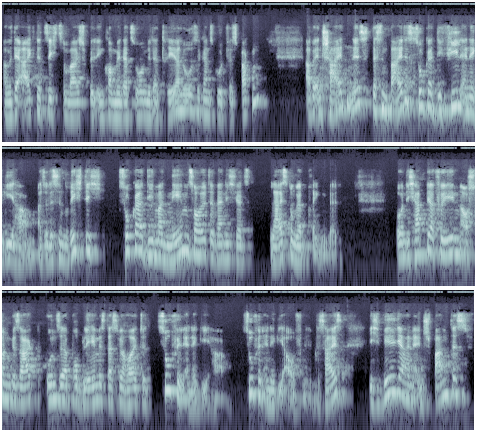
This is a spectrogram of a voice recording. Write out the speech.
Aber der eignet sich zum Beispiel in Kombination mit der Trehalose ganz gut fürs Backen. Aber entscheidend ist, das sind beides Zucker, die viel Energie haben. Also das sind richtig Zucker, die man nehmen sollte, wenn ich jetzt Leistung erbringen will. Und ich habe ja für ihn auch schon gesagt, unser Problem ist, dass wir heute zu viel Energie haben, zu viel Energie aufnehmen. Das heißt, ich will ja ein entspanntes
